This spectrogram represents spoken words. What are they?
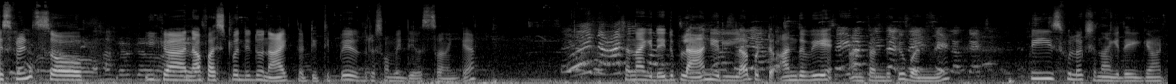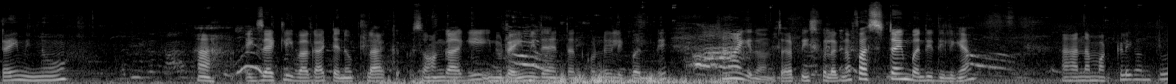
ಎಸ್ ಫ್ರೆಂಡ್ಸ್ ಸೊ ಈಗ ನಾವು ಫಸ್ಟ್ ಬಂದಿದ್ದು ನಾಯಕನಟ್ಟಿ ತಿಪ್ಪೇರುದ್ರ ಸ್ವಾಮಿ ದೇವಸ್ಥಾನಕ್ಕೆ. ಚೆನ್ನಾಗಿದೆ, ಇದು ಪ್ಲ್ಯಾನ್ ಇರಲಿಲ್ಲ ಬಟ್ ಆನ್ ದ ವೇ ಅಂತಂದ್ಬಿಟ್ಟು ಬಂದ್ವಿ. ಪೀಸ್ಫುಲ್ಲಾಗಿ ಚೆನ್ನಾಗಿದೆ, ಈಗ ಟೈಮ್ ಇನ್ನೂ ಹಾಂ ಎಕ್ಸಾಕ್ಟ್ಲಿ ಇವಾಗ ಟೆನ್ ಓ ಕ್ಲಾಕ್ ಸೊ ಹಾಗಾಗಿ ಇನ್ನೂ ಟೈಮ್ ಇದೆ ಅಂತ ಅಂದ್ಕೊಂಡು ಇಲ್ಲಿಗೆ ಬಂದ್ವಿ. ಚೆನ್ನಾಗಿದೆ ಒಂಥರ ಪೀಸ್ಫುಲ್ಲಾಗಿ ನಾವು ಫಸ್ಟ್ ಟೈಮ್ ಬಂದಿದ್ದು ಇಲ್ಲಿಗೆ. ನಮ್ಮ ಮಕ್ಕಳಿಗಂತೂ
